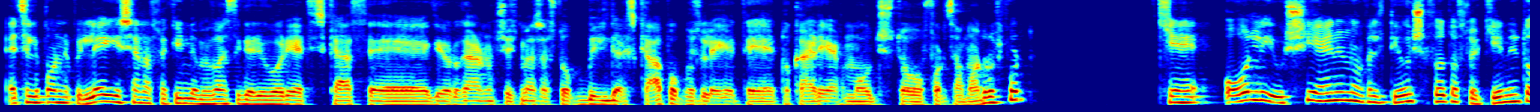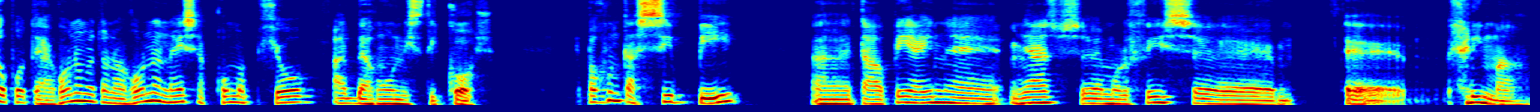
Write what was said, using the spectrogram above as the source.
Έτσι λοιπόν επιλέγεις ένα αυτοκίνητο με βάση την κατηγορία της κάθε διοργάνωσης μέσα στο Builders Cup, όπως λέγεται το Career Mode στο Forza Motorsport. Και όλη η ουσία είναι να βελτιώσεις αυτό το αυτοκίνητο, οπότε αγώνα με τον αγώνα να είσαι ακόμα πιο ανταγωνιστικός. Υπάρχουν τα CP, ε, τα οποία είναι μιας μορφής ε, ε, χρήμα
